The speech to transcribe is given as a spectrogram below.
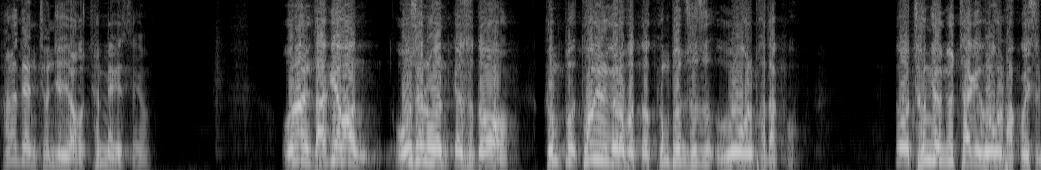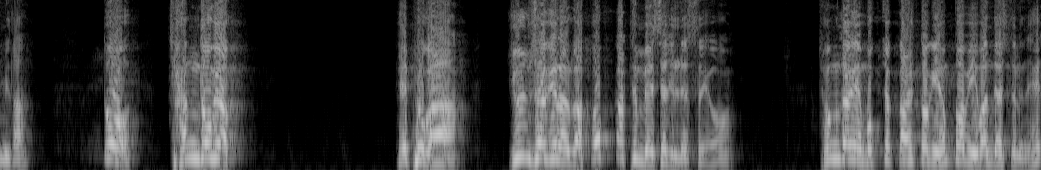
하나된 전진이라고 천명했어요. 오늘 나경원 오선 의원께서도 금품, 통일교로부터 금품 수수 의혹을 받았고 또 정경유착의 의혹을 받고 있습니다. 또 장동혁 대표가 윤석열과 똑같은 메시지를 냈어요. 정당의 목적과 활동이 헌법에 위반되었을 때는 해-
